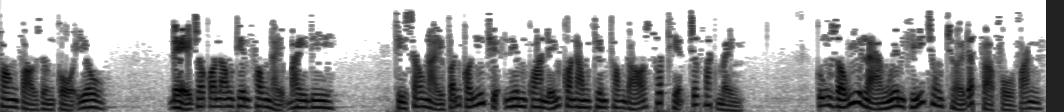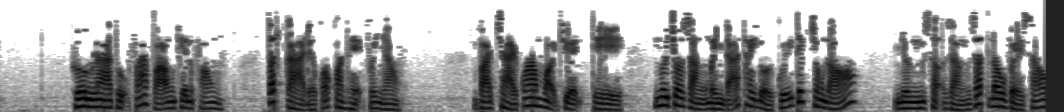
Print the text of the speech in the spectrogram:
phong vào rừng cổ yêu, để cho con ong thiên phong này bay đi, thì sau này vẫn có những chuyện liên quan đến con ong thiên phong đó xuất hiện trước mắt mình. Cũng giống như là nguyên khí trong trời đất và phù văn. Hương La thụ pháp và ong thiên phong, tất cả đều có quan hệ với nhau. Và trải qua mọi chuyện thì ngươi cho rằng mình đã thay đổi quỹ tích trong đó, nhưng sợ rằng rất lâu về sau,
